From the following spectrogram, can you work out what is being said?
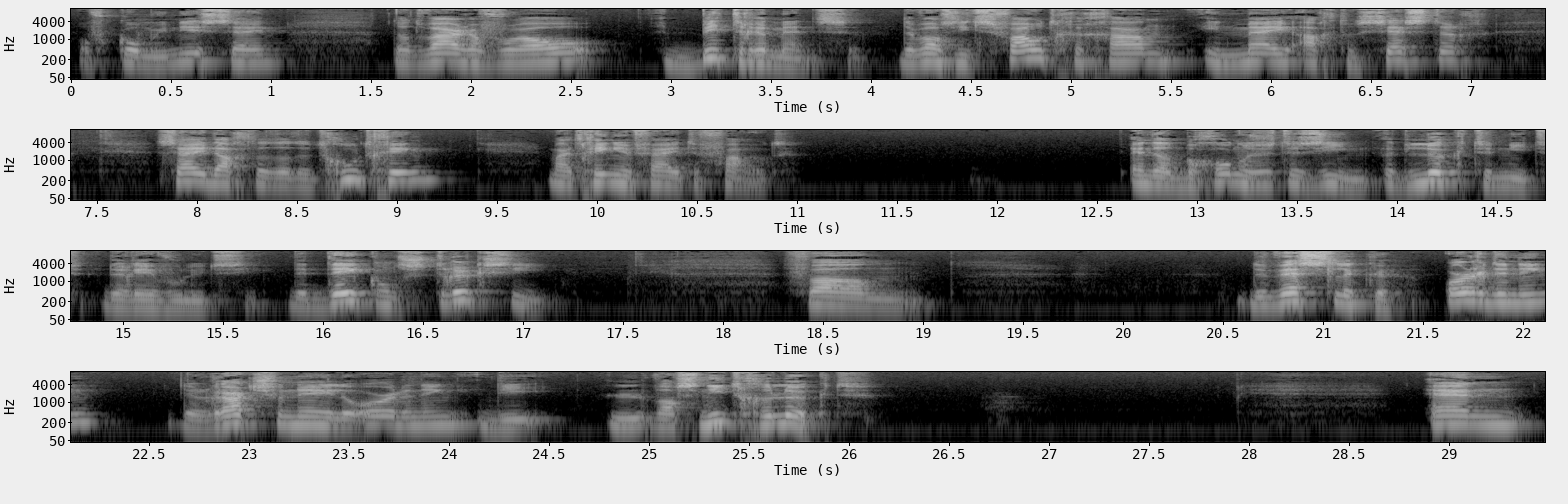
of communist zijn, dat waren vooral bittere mensen. Er was iets fout gegaan in mei 68. Zij dachten dat het goed ging, maar het ging in feite fout. En dat begonnen ze te zien. Het lukte niet, de revolutie. De deconstructie van de westelijke ordening, de rationele ordening, die was niet gelukt. En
